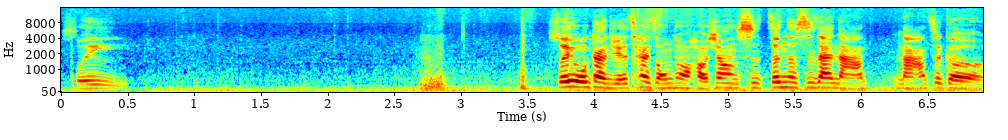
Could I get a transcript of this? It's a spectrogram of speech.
所以，所以我感觉蔡总统好像是真的是在拿拿这个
